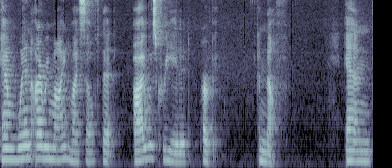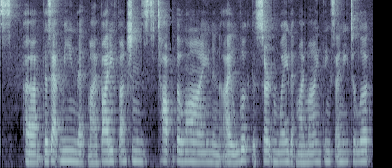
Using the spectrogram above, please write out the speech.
And when I remind myself that I was created perfect, enough, and um, does that mean that my body functions top of the line and I look a certain way that my mind thinks I need to look?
